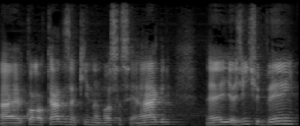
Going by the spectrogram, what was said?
ah, colocadas aqui na nossa SEAGRE, né, e a gente vem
